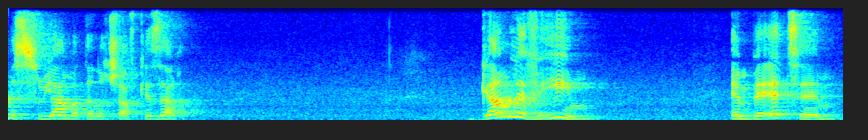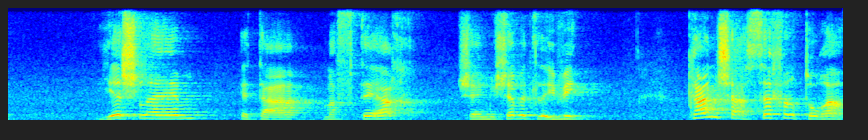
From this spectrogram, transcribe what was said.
מסוים אתה נחשב כזר. גם לוויים הם בעצם, יש להם את המפתח שהם משבט לוי. כאן שהספר תורה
